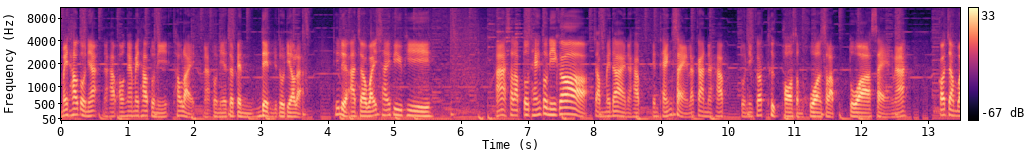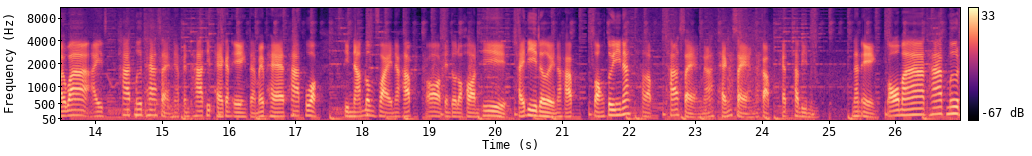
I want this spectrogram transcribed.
ไม่เท่าตัวเนี้ยนะครับเอาง่ายไม่เท่าตัวนี้เท่าไหร่นะตัวนี้จะเป็นเด่นอยู่ตัวเดียวแหละที่เหลืออาจจะไว้ใช้ PVP อ่าสำหรับตัวแท้งตัวนี้ก็จำไม่ได้นะครับ เป็นแท้งแสงแล้วกันนะครับ ตัวนี้ก็ถึกพอสมควรสำหรับตัวแสงนะ ก็จำไว้ว่าไอ้ธาตุมืดธาตุแสงเนี่ยเป็นธาตุที่แพ้กันเอง แต่ไม่แพ้ธาตุพวก ดินน้ำลมไฟนะครับ ก็เป็นตัวละครที่ใช้ดีเลยนะครับสองตัวนี้นะสำหรับธาแสงนะ แท้งแสงกับแคทเธอรินนั่นเอง ต่อมาธาตุมืด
